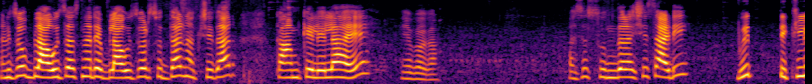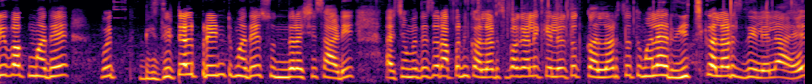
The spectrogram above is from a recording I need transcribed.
आणि जो ब्लाऊज असणार आहे ब्लाऊजवर सुद्धा नक्षीदार काम केलेलं आहे. हे बघा. असं सुंदर अशी साडी विथ टिकली वर्कमध्ये विथ डिजिटल प्रिंटमध्ये सुंदर अशी साडी. याच्यामध्ये जर आपण कलर्स बघायला गेलो तर कलर्स तर तुम्हाला रिच कलर्स दिलेले आहेत.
